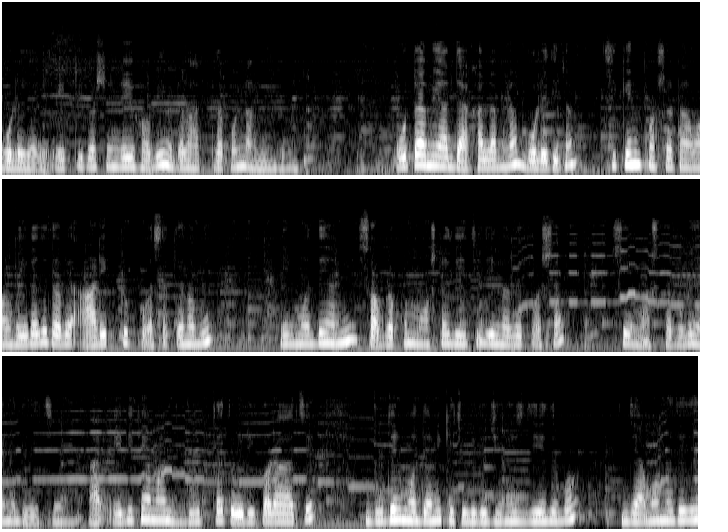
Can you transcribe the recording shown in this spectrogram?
গলে যাবে। এইটটি পার্সেন্ট যেই হবে, ওটা ভাতটা তখন নামিয়ে দেবে। ওটা আমি আর দেখালাম না, বলে দিলাম। চিকেন কষাটা আমার হয়ে গেছে, তবে আর একটু কষাতে হবে। এর মধ্যে আমি সব রকম মশলা দিয়েছি, যেভাবে কষায় সেই মশলাগুলোই আমি দিয়েছি। আর এদিকে আমার দুধটা তৈরি করা আছে। দুধের মধ্যে আমি কিছু কিছু জিনিস দিয়ে দেবো। যেমন হচ্ছে যে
